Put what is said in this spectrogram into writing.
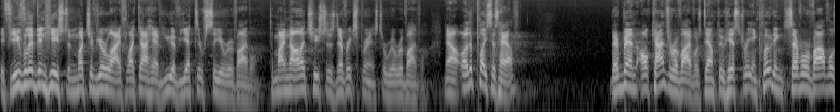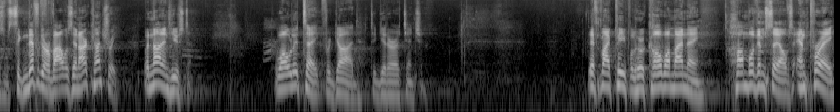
if you've lived in Houston much of your life, like I have, you have yet to see a revival. To my knowledge, Houston has never experienced a real revival. Now, other places have. There have been all kinds of revivals down through history, including several revivals, significant revivals in our country, but not in Houston. What will it take for God to get our attention? If my people who are called by my name humble themselves and pray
